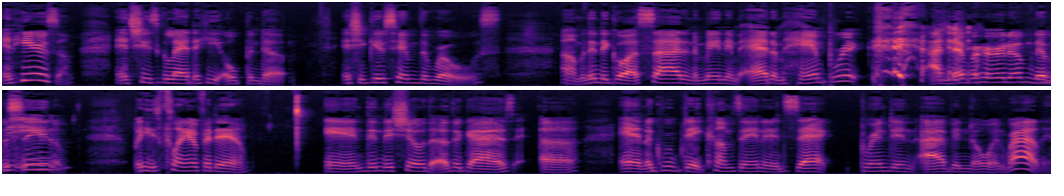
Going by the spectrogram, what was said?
and hears him and she's glad that he opened up and she gives him the rose. Um, and then they go outside and a man named Adam Hambrick i never heard of him never Me seen either. him but he's playing for them. And then they show the other guys uh and a group date comes in and it's zach brendan ivan noah and riley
